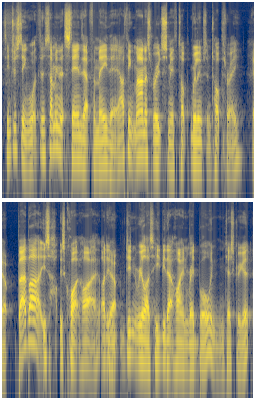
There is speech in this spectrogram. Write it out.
It's interesting. What there's something that stands out for me there. I think Marnus, Root, Smith, top Williamson, top three. Yep. Babar is is quite high. I didn't Yep. didn't realize he'd be that high in red ball in, in Test cricket.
